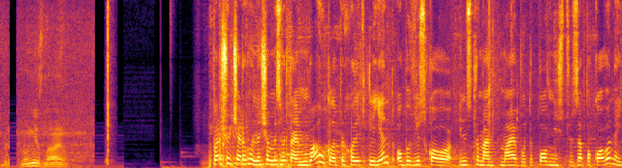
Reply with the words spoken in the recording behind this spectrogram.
блядь, ну не знаю. В першу чергу, на що ми звертаємо увагу, коли приходить клієнт, обов'язково інструмент має бути повністю запакований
